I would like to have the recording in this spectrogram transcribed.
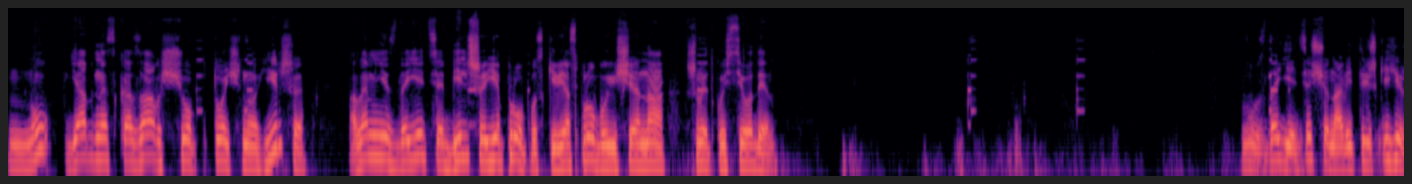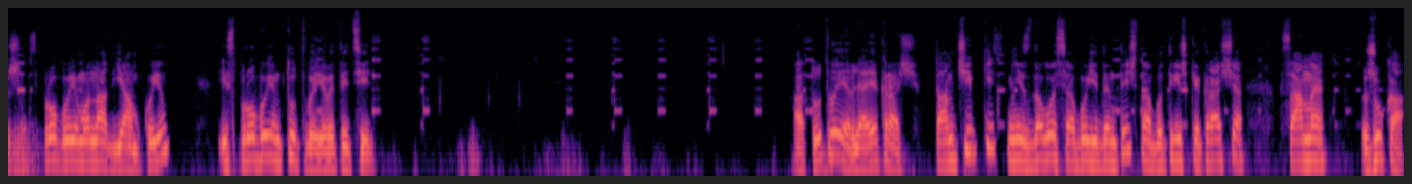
Ну, я б не сказав, щоб точно гірше, але мені здається, більше є пропусків. Я спробую ще на швидкості 1. Ну, здається, що навіть трішки гірше. Спробуємо над ямкою і спробуємо тут виявити ціль. А тут виявляє краще. Там чіпкість, мені здалося або ідентична, або трішки краща саме жука.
